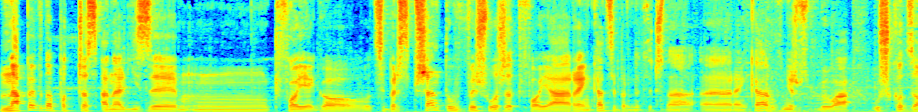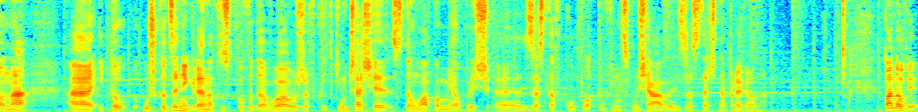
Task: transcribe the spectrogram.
na pewno podczas analizy mm, twojego cybersprzętu wyszło, że twoja ręka, cybernetyczna ręka również była uszkodzona. I to uszkodzenie granatu spowodowało, że w krótkim czasie z tą łapą miałbyś e, zestaw kłopotów, więc musiałaby zostać naprawiona. Panowie,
